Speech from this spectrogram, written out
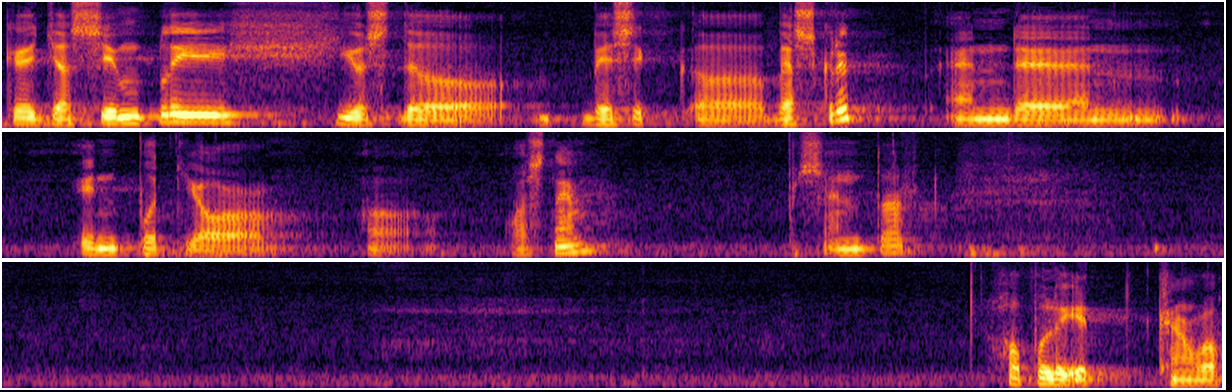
Okay, just simply use the basic uh, bash script and then input your uh, hostname, press enter. Hopefully it can work.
